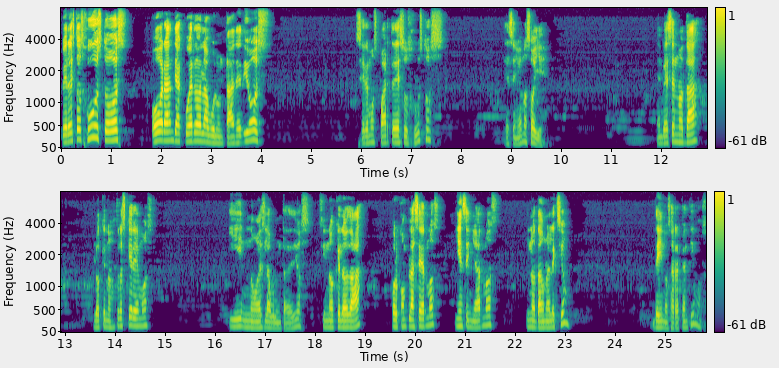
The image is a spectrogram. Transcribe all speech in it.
Pero estos justos oran de acuerdo a la voluntad de Dios. ¿Seremos parte de esos justos? El Señor nos oye. En veces nos da lo que nosotros queremos y no es la voluntad de Dios, sino que lo da por complacernos y enseñarnos y nos da una lección. De ahí nos arrepentimos.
